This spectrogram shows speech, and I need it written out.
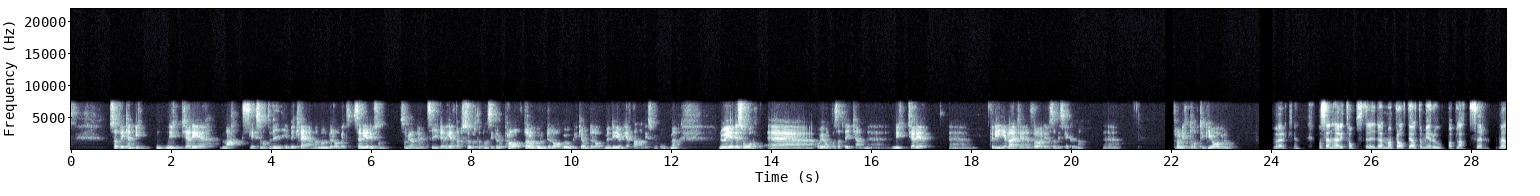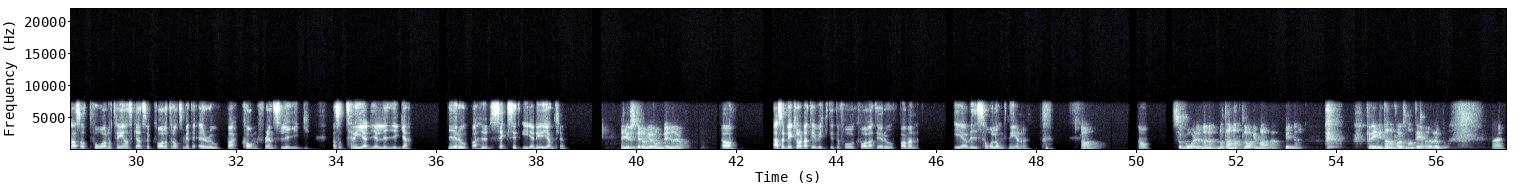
Så att vi kan nyttja det max. Liksom, att vi är bekväma med underlaget. Sen är det ju som, som jag nämnt tidigare helt absurt att man sitter och pratar om underlag och olika underlag. Men det är ju en helt annan diskussion. Men nu är det så eh, och jag hoppas att vi kan eh, nyttja det. Eh, för det är verkligen en fördel som vi ska kunna eh, dra nytta av, tycker jag. Då. Verkligen. Och sen här i toppstriden, man pratar ju alltid om Europaplatser. Men alltså tvåan och trean ska alltså kvala till något som heter Europa Conference League. Alltså tredje liga i Europa. Hur sexigt är det egentligen? Ja, just det, de gör om det nu ja. Ja, Alltså det är klart att det är viktigt att få kvala till Europa, men är vi så långt ner nu? Ja. ja. Så går det när något annat lag än Malmö vinner. För det är inget annat lag som hanterar Europa. Nej.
